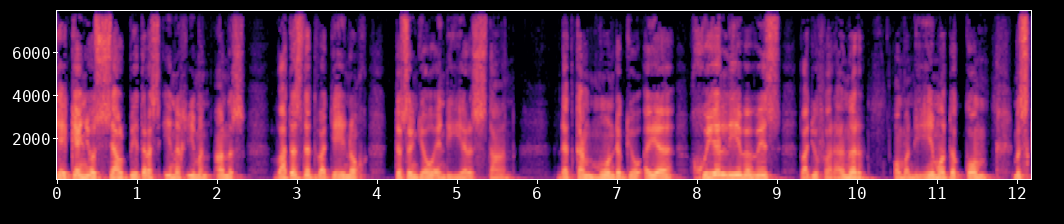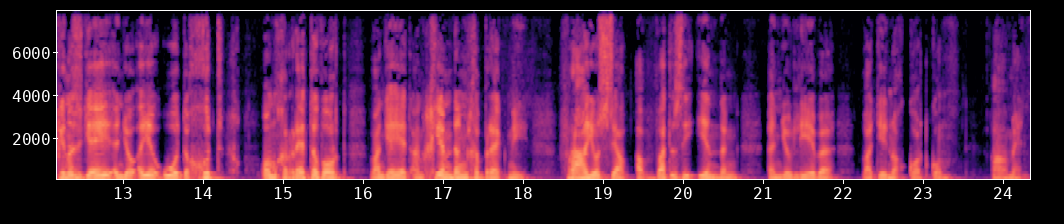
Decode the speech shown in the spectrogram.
Jy ken jouself beter as enigiemand anders. Wat is dit wat jy nog tussen jou en die Here staan? Dit kan moontlik jou eie goeie lewe wees wat jou verhinder om aan die hemel te kom. Miskien is jy in jou eie oë te goed om gered te word want jy het aan geen ding gebrek nie. Vra jouself af wat is die een ding in jou lewe wat jy nog kort kom? Amen.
